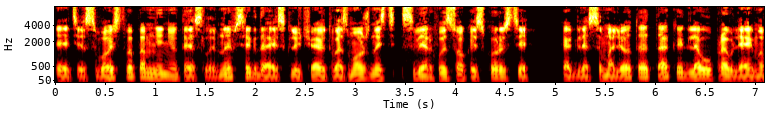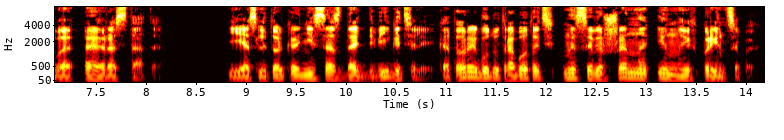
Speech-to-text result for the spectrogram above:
Эти свойства, по мнению Теслы, навсегда исключают возможность сверхвысокой скорости как для самолета, так и для управляемого аэростата. Если только не создать двигатели, которые будут работать на совершенно иных принципах.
